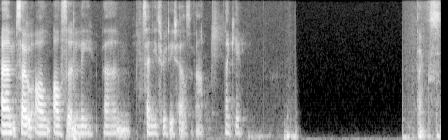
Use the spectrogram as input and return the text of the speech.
Um, so I'll, I'll certainly um, send you through details of that. Thank you. Thanks.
